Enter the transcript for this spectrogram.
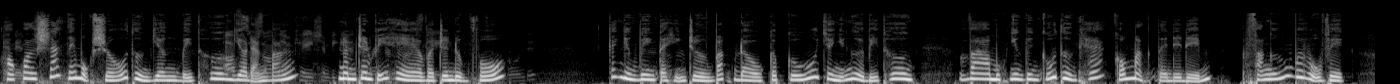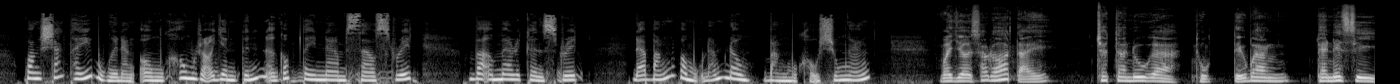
Họ quan sát thấy một số thường dân bị thương do đạn bắn, nằm trên vỉa hè và trên đường phố. Các nhân viên tại hiện trường bắt đầu cấp cứu cho những người bị thương và một nhân viên cứu thương khác có mặt tại địa điểm. Phản ứng với vụ việc, quan sát thấy một người đàn ông không rõ danh tính ở góc tây nam South Street và American Street đã bắn vào một đám đông bằng một khẩu súng ngắn. Và giờ sau đó tại Chattanooga thuộc tiểu bang Tennessee,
